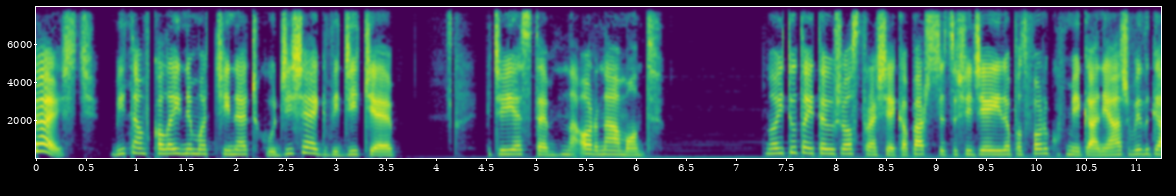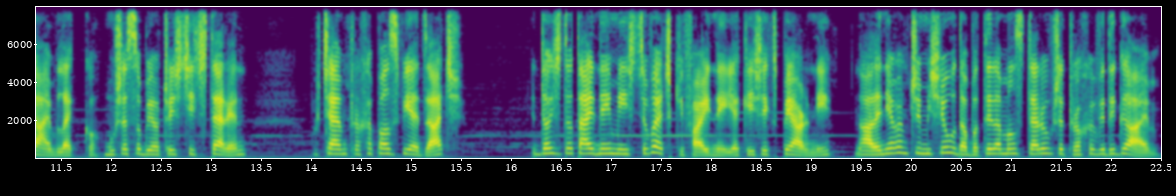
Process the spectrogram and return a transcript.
Cześć! Witam w kolejnym odcineczku. Dzisiaj, jak widzicie, gdzie jestem, na ornament. No i tutaj to już ostra sieka. Patrzcie, co się dzieje, ile potworków mnie gania, aż wydgałem lekko. Muszę sobie oczyścić teren, chciałem trochę pozwiedzać. Dojść do tajnej miejscóweczki fajnej, jakiejś ekspiarni. No ale nie wiem, czy mi się uda, bo tyle monsterów, że trochę wydygałem.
